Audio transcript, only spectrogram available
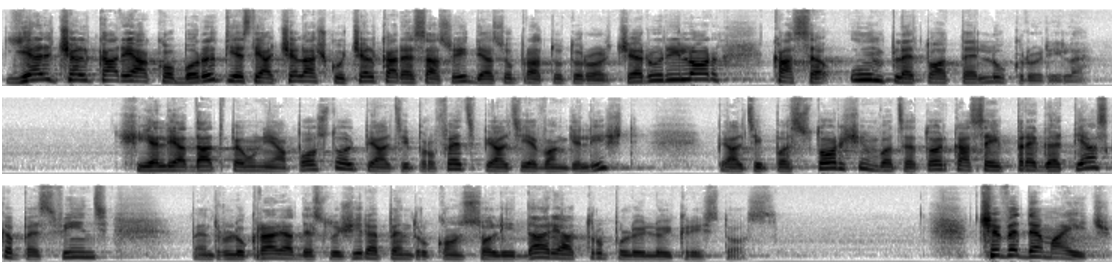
el cel care a coborât este același cu cel care s-a suit deasupra tuturor cerurilor ca să umple toate lucrurile. Și el i-a dat pe unii apostoli, pe alții profeți, pe alții evangeliști, pe alții păstori și învățători ca să-i pregătească pe sfinți pentru lucrarea de slujire, pentru consolidarea trupului lui Hristos. Ce vedem aici?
